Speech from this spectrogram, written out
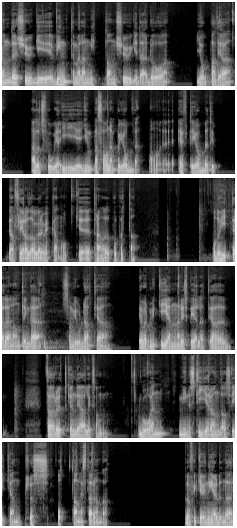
under 20, vintern mellan 19 och 20 där, då jobbade jag, ja, då stod jag i gympasalen på jobbet. Och eh, efter jobbet typ, ja, flera dagar i veckan och eh, tränade på putta. Och då hittade jag någonting där som gjorde att jag, jag varit mycket jämnare i spelet. Jag, förut kunde jag liksom gå en minus 10 runda och så gick jag en plus 8 nästa runda. Då fick jag ju ner den där,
